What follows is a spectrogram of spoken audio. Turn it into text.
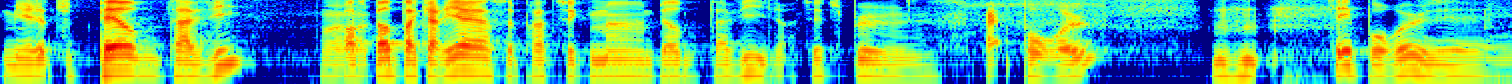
Mais tu te perds ta vie. Ouais, Parce que perdre ta carrière, c'est pratiquement perdre ta vie, là. Tu sais, tu peux. ouais. Ben, pour eux, Mhm. tu sais, pour eux, euh,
